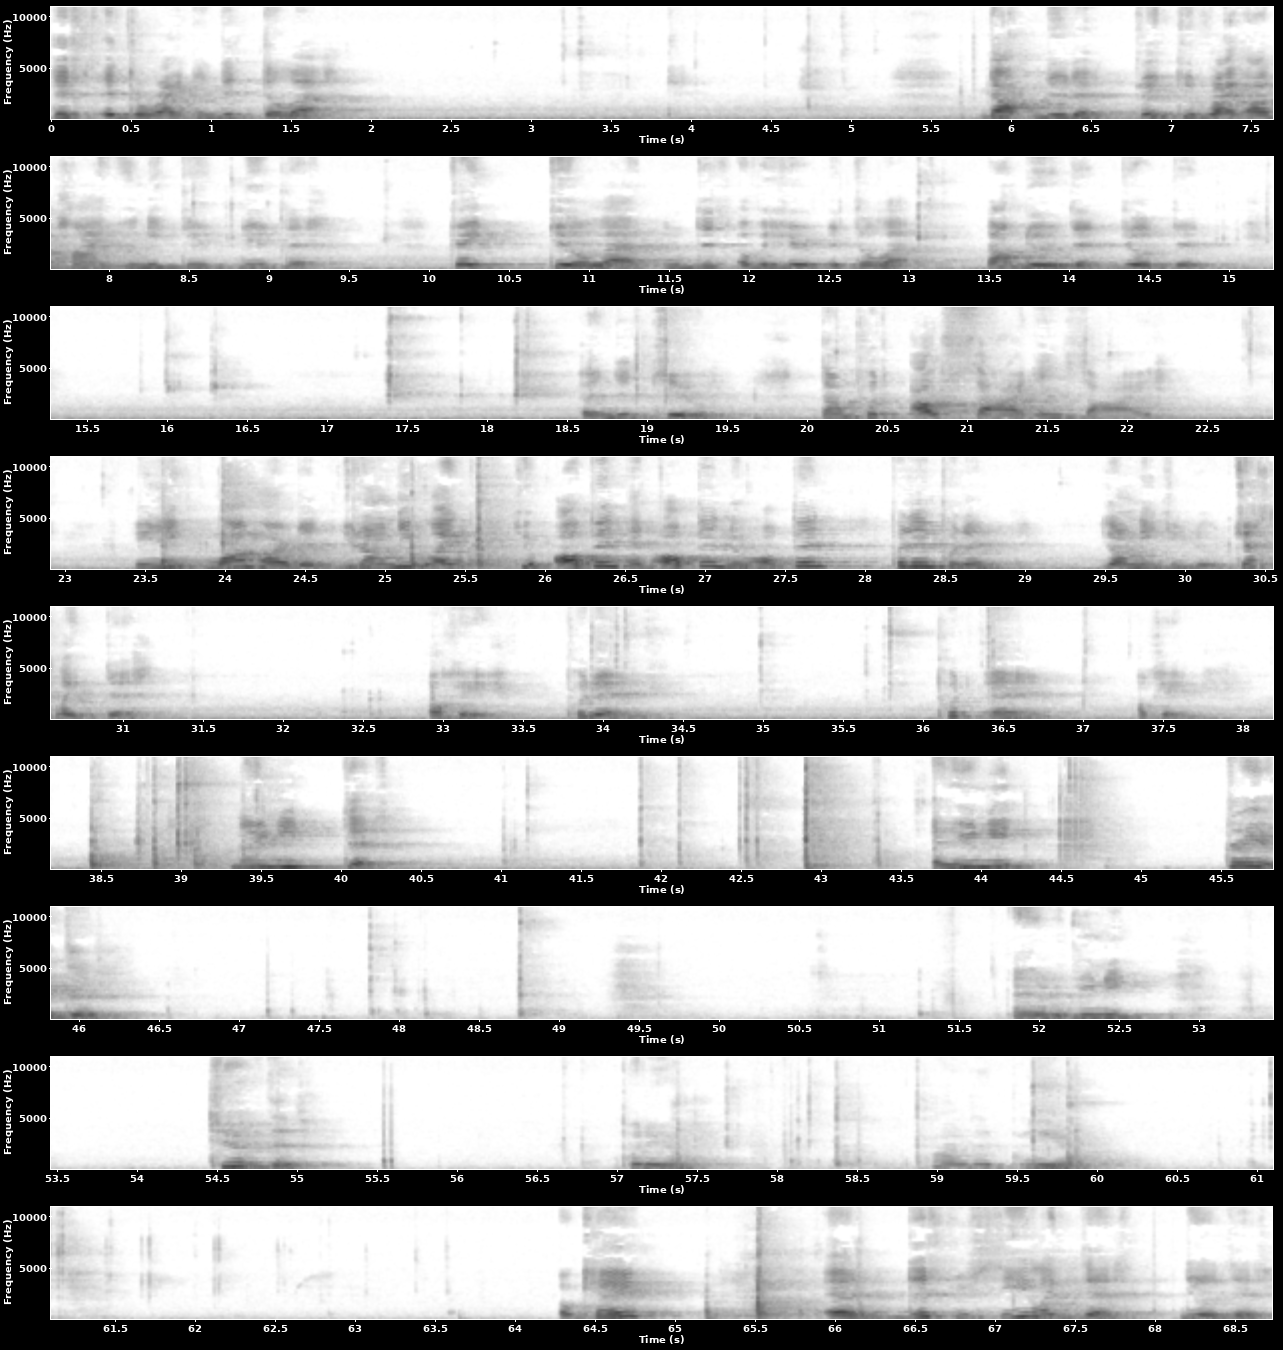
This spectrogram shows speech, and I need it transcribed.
This is the right and this the left. Don't do this. Straight to the right all time. You need to do this. Straight to the left. And this over here is the left. Don't do this. Do this. And this too. Don't put outside, inside. You need one more. You don't need like to open and open and open. Put in, put in. You don't need to do just like this. Okay, put in. Put in. Okay. Now you need this. And you need three of this. And you need two of this. Put here. On the here. Okay? And this you see like this. Do this.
